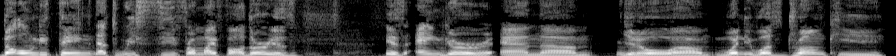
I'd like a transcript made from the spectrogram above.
The only thing that we see from my father is is anger and um, you know, um, when he was drunk, he.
